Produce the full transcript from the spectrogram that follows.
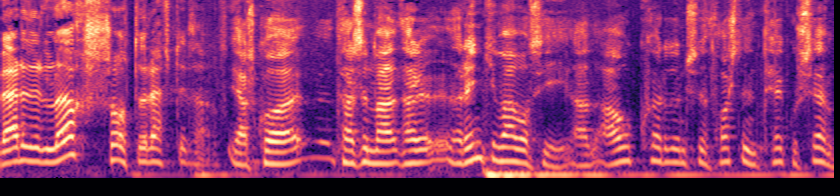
verður lögssóttur eftir það? Já, sko, það sem að, það er, það er engin vaf á því að ákverðun sem fórsetin tekur sem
